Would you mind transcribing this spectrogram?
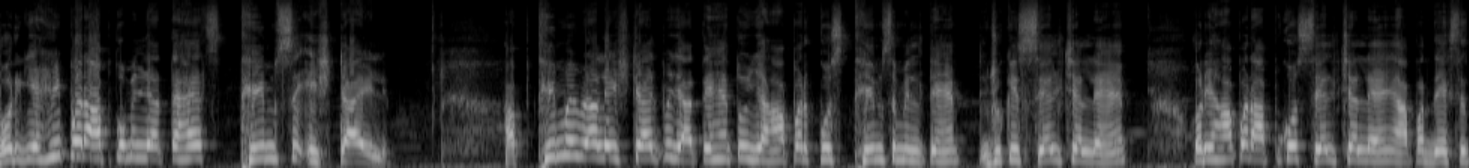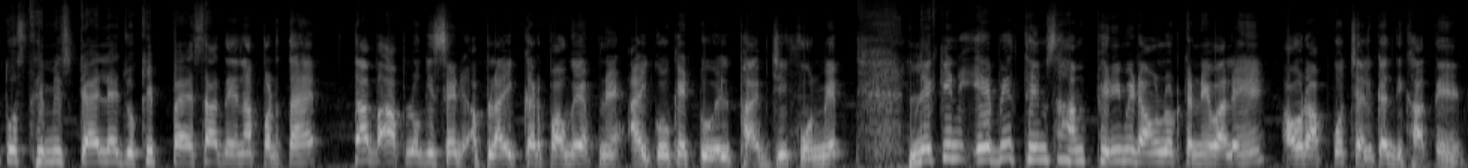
और यहीं पर आपको मिल जाता है थीम्स स्टाइल अब थीम वाले स्टाइल पे जाते हैं तो यहाँ पर कुछ थीम्स मिलते हैं, जो कि सेल चल रहे हैं। और यहाँ पर आपको सेल चल रहे हैं, यहाँ पर देख सकते हो तो थीम स्टाइल है, जो कि पैसा देना पड़ता है। तब आप लोग इसे अप्लाई कर पाओगे अपने आईको के 12 5G फ़ोन में। लेकिन ये भी थीम्स हम फ्री में डाउनलोड करने वाले हैं और आपको चलकर दिखाते हैं।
